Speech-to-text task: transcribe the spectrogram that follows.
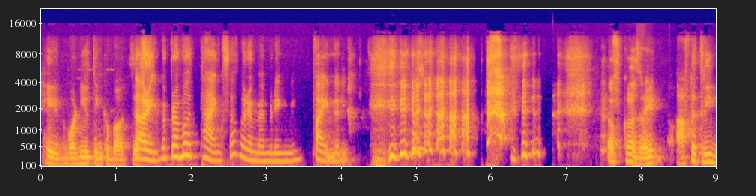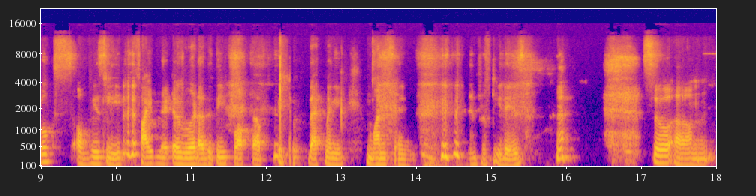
Hey, what do you think about this? Sorry, but Pramod, thanks for remembering me finally. of course, right? After three books, obviously, five letter word Aditi popped up. It took that many months and, and 50 days so um,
